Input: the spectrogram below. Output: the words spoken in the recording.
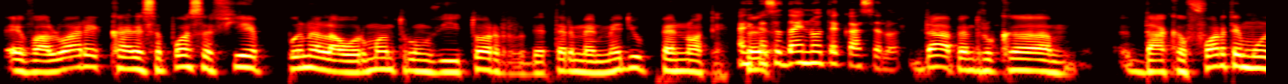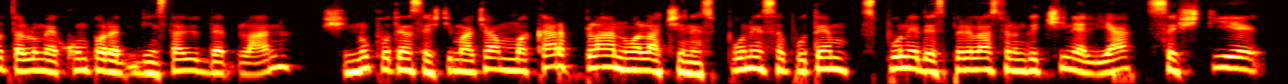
evaluare care să poată să fie până la urmă într-un viitor de termen mediu pe note. Adică Pe- să dai note caselor. da, pentru că dacă foarte multă lume cumpără din stadiul de plan și nu putem să știm altceva, măcar planul ăla ce ne spune să putem spune despre el astfel încât cine îl ia să știe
